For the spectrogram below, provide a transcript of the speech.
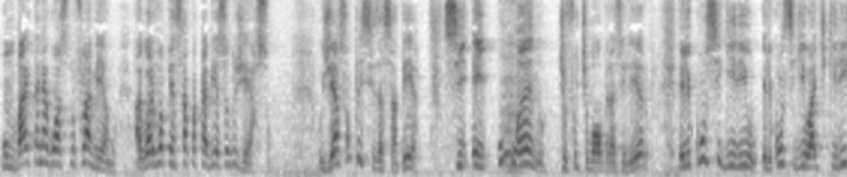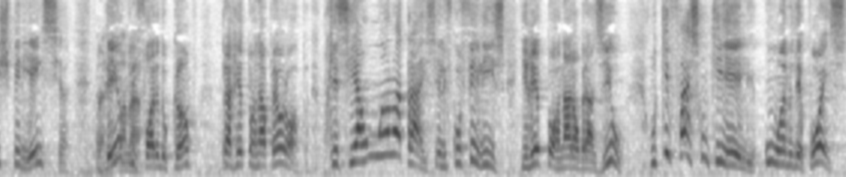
um baita negócio para o Flamengo. Agora eu vou pensar com a cabeça do Gerson. O Gerson precisa saber se em um ano de futebol brasileiro ele conseguiu, ele conseguiu adquirir experiência Pra dentro retornar. e fora do campo para retornar para a Europa. Porque se há um ano atrás ele ficou feliz em retornar ao Brasil, o que faz com que ele, um ano depois,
